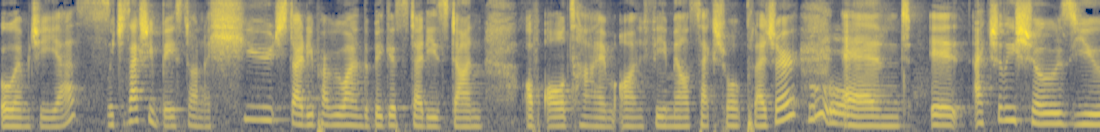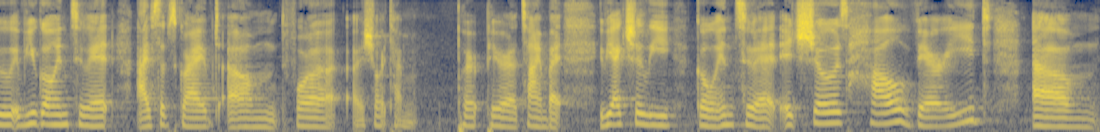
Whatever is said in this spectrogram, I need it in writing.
OMGYes, which is actually based on a huge study, probably one of the biggest studies done of all time on female sexual pleasure. And it actually shows you, if you go into it, I've subscribed um, for a, a short time per- period of time. But if you actually go into it, it shows how varied. Um,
